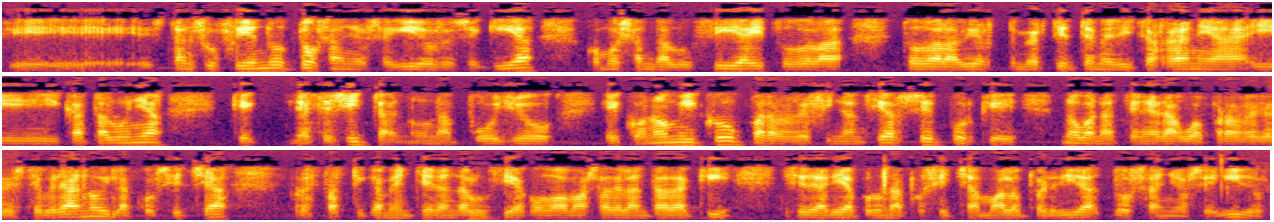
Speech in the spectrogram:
que están sufriendo dos años seguidos de sequía, como es Andalucía y toda la, toda la vertiente mediterránea y Cataluña, que necesitan necesitan un apoyo económico para refinanciarse porque no van a tener agua para regar este verano y la cosecha, pues prácticamente en Andalucía, como va más adelantada aquí, se daría por una cosecha malo perdida dos años seguidos.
